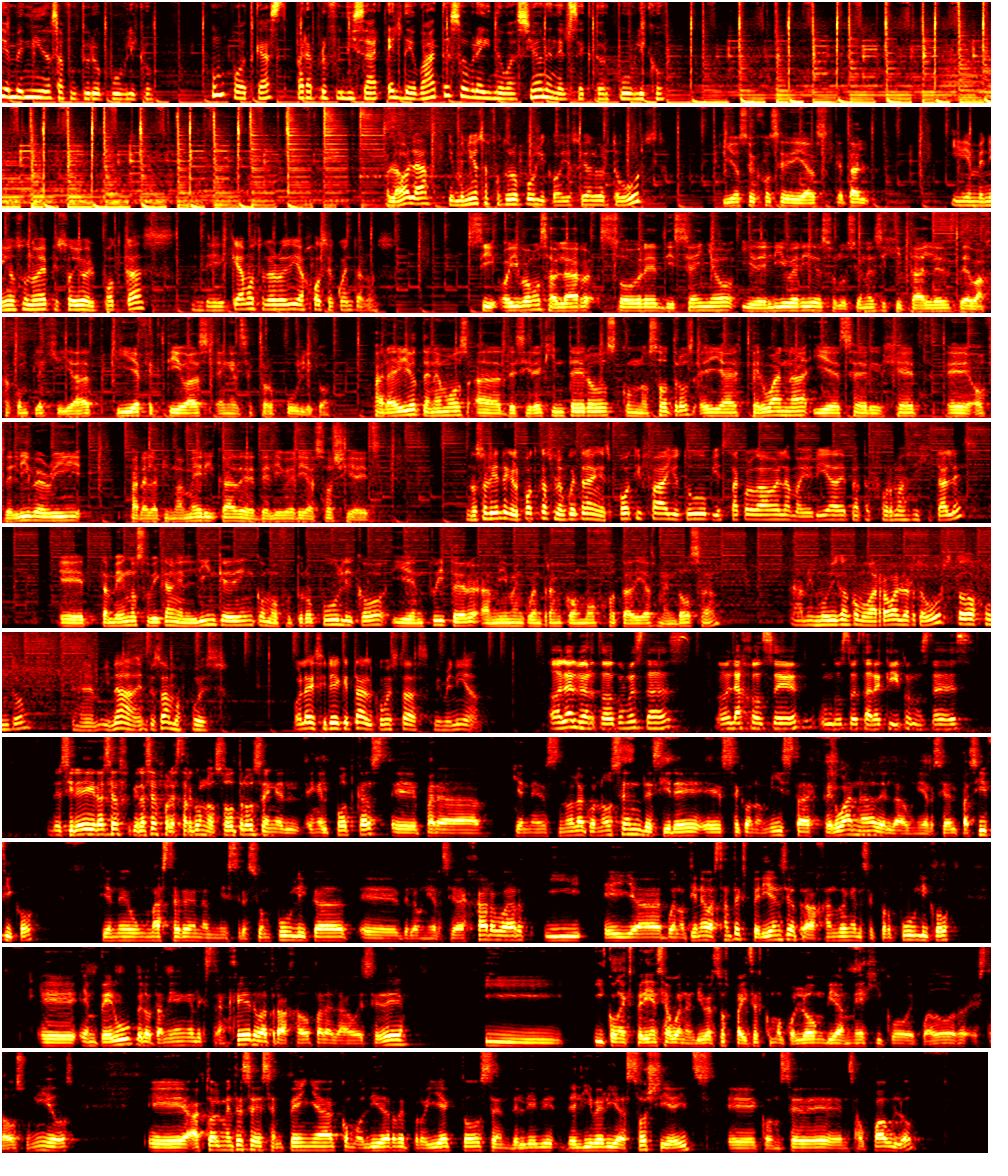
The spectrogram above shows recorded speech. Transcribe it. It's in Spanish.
Bienvenidos a Futuro Público, un podcast para profundizar el debate sobre innovación en el sector público. Hola, hola, bienvenidos a Futuro Público. Yo soy Alberto Burst. Y yo soy José Díaz. ¿Qué tal? Y bienvenidos a un nuevo episodio del podcast. ¿De qué vamos a hablar hoy día, José? Cuéntanos. Sí, hoy vamos a hablar sobre diseño y delivery de soluciones digitales de baja complejidad y efectivas en el sector público. Para ello tenemos a Desiree Quinteros con nosotros. Ella es peruana y es el Head eh, of Delivery para Latinoamérica de Delivery Associates. No se olviden que el podcast lo encuentran en Spotify, YouTube y está colgado en la mayoría de plataformas digitales. Eh, también nos ubican en LinkedIn como Futuro Público y en Twitter a mí me encuentran como J. Díaz Mendoza. A mí me ubican como arroba Alberto Burs, todo junto. Em, y nada, empezamos pues. Hola Desiree, ¿qué tal? ¿Cómo estás? Bienvenida. Hola Alberto, ¿cómo estás? Hola José, un gusto estar aquí con ustedes. Desiree, gracias, gracias por estar con nosotros en el, en el podcast. Eh, para quienes no la conocen, Desiree es economista, es peruana de la Universidad del Pacífico tiene un máster en Administración Pública eh, de la Universidad de Harvard y ella, bueno, tiene bastante experiencia trabajando en el sector público eh, en Perú, pero también en el extranjero, ha trabajado para la OSD y, y, con experiencia, bueno, en diversos países como Colombia, México, Ecuador, Estados Unidos. Eh, actualmente se desempeña como líder de proyectos en Delivery Associates, con sede en Sao Paulo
